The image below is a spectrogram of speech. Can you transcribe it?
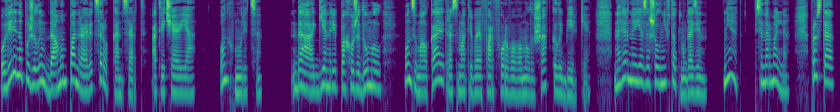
«Уверена, пожилым дамам понравится рок-концерт», — отвечаю я. Он хмурится. «Да, Генри, похоже, думал, он замолкает, рассматривая фарфорового малыша в колыбельке. «Наверное, я зашел не в тот магазин». «Нет, все нормально. Просто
